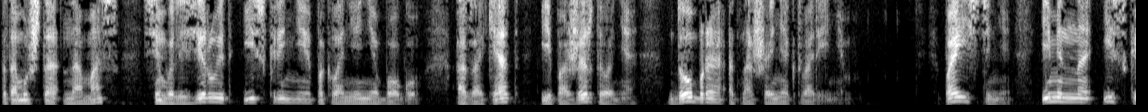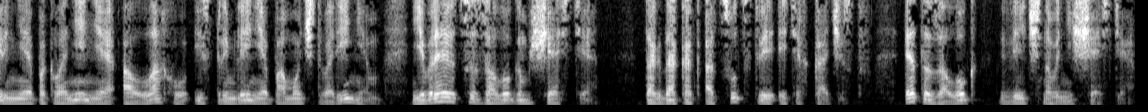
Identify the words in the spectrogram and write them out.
потому что намаз символизирует искреннее поклонение Богу, а закят и пожертвование – доброе отношение к творениям. Поистине, именно искреннее поклонение Аллаху и стремление помочь творениям являются залогом счастья, тогда как отсутствие этих качеств – это залог вечного несчастья.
